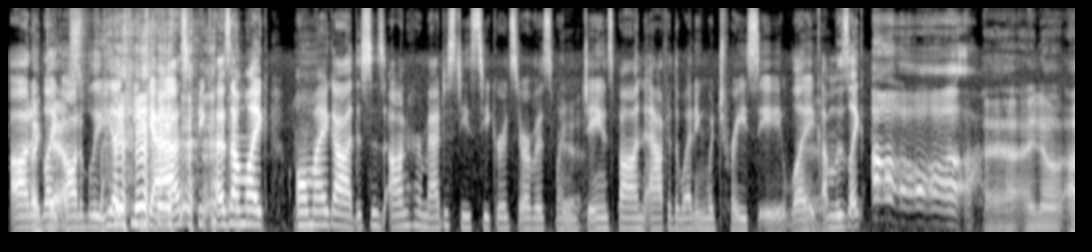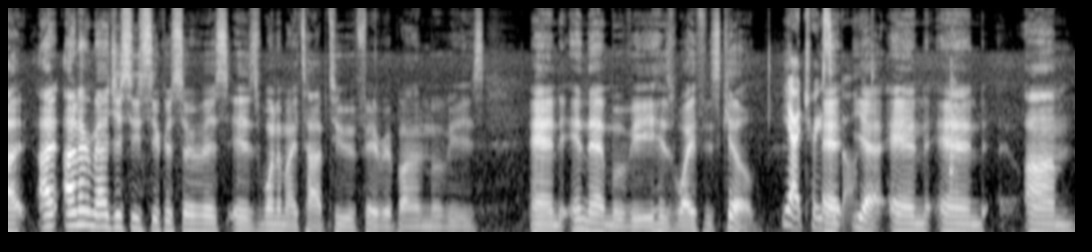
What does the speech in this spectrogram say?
I like audibly, like he gasped because I'm like, oh my god, this is on Her Majesty's Secret Service when Yeah. James Bond after the wedding with Tracy. Like Yeah. I was like, oh. I, I know. Uh, I, On Her Majesty's Secret Service is one of my top two favorite Bond movies, and in that movie, his wife is killed. Yeah, Tracy And- Bond. yeah, and and um,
